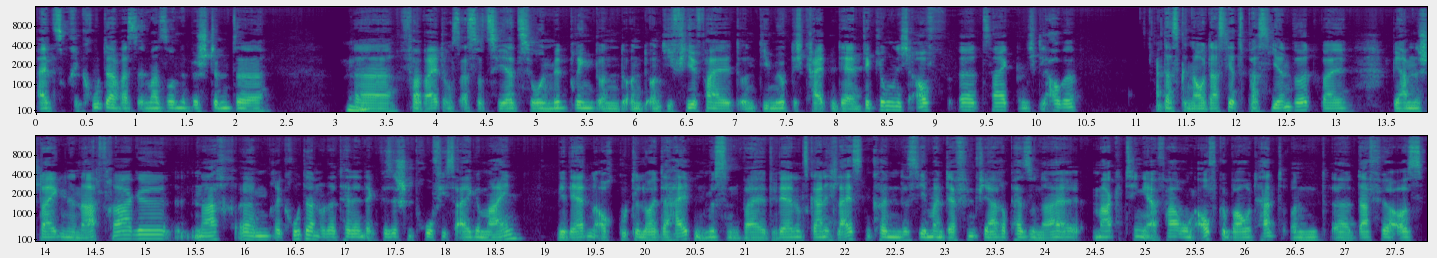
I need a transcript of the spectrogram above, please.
als Recruiter, was immer so eine bestimmte mhm. äh, Verwaltungsassoziation mitbringt und, und, und die Vielfalt und die Möglichkeiten der Entwicklung nicht aufzeigt. Und ich glaube, dass genau das jetzt passieren wird, weil wir haben eine steigende Nachfrage nach ähm, Recruitern oder Talent Acquisition Profis allgemein. Wir werden auch gute Leute halten müssen, weil wir werden uns gar nicht leisten können, dass jemand, der fünf Jahre Personalmarketing-Erfahrung aufgebaut hat und äh, dafür aus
